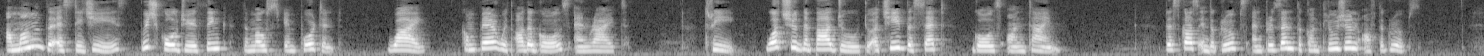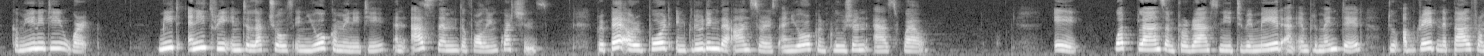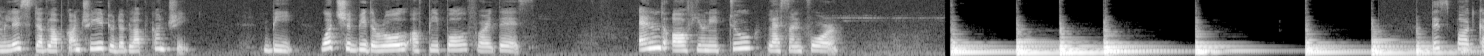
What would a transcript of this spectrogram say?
Among the SDGs, which goal do you think the most important? Why? Compare with other goals and write. 3. What should Nepal do to achieve the set goals on time? Discuss in the groups and present the conclusion of the groups. Community work. Meet any three intellectuals in your community and ask them the following questions. Prepare a report including their answers and your conclusion as well. A. What plans and programs need to be made and implemented to upgrade Nepal from least developed country to developed country? B. What should be the role of people for this? End of Unit 2, Lesson 4.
